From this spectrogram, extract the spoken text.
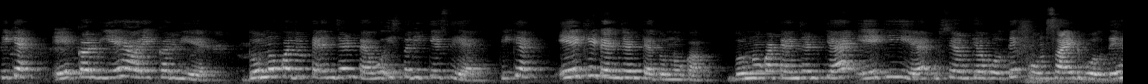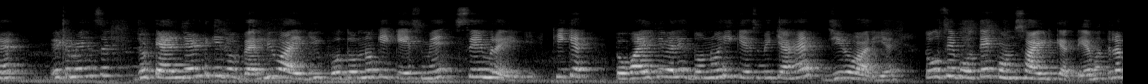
ठीक है? एक कर्व ये है और एक कर्व ये है। दोनों का जो टेंजेंट है, वो इस तरीके से है। ठीक है? एक ही टेंजेंट है दोनों का। दोनों का टेंजेंट क्या है? एक ही है। उसे हम क्या बोलते हैं? कोनसाइड बोलते हैं। इट मीन्स जो टेंजेंट की जो वैल्यू आएगी, वो दोनों के केस में सेम रहेगी। ठीक है? तो y की वैल्यू दोनों ही केस में क्या है? ज़ीरो आ रही है। तो उसे बोलते हैं कॉन्साइड कहते हैं। मतलब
